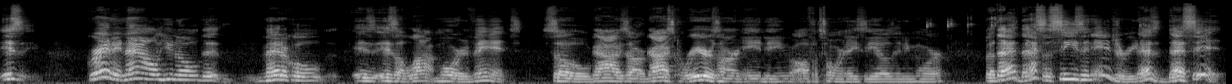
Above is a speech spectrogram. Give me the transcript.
Is granted now you know that medical is is a lot more advanced. So guys are guys careers aren't ending off of torn ACLs anymore. But that that's a season injury. That's that's it.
